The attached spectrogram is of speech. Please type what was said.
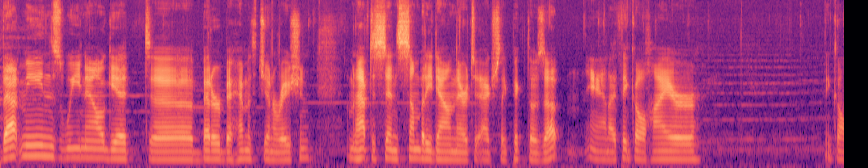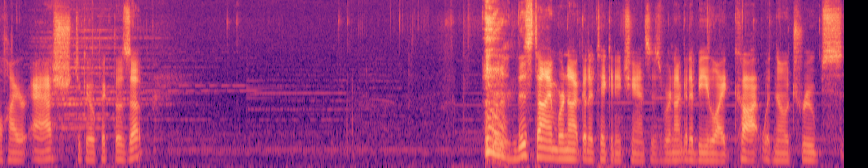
That means we now get uh, better behemoth generation. I'm going to have to send somebody down there to actually pick those up. And I think I'll hire... I think I'll hire Ash to go pick those up. this time we're not going to take any chances. We're not going to be like caught with no troops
